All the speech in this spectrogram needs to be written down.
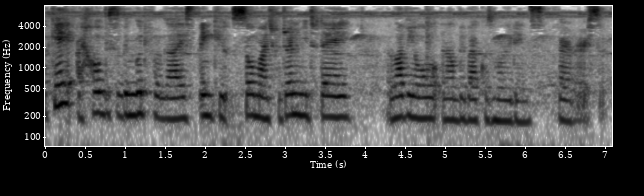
Okay, I hope this has been good for you guys. Thank you so much for joining me today. I love you all, and I'll be back with more readings very, very soon.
